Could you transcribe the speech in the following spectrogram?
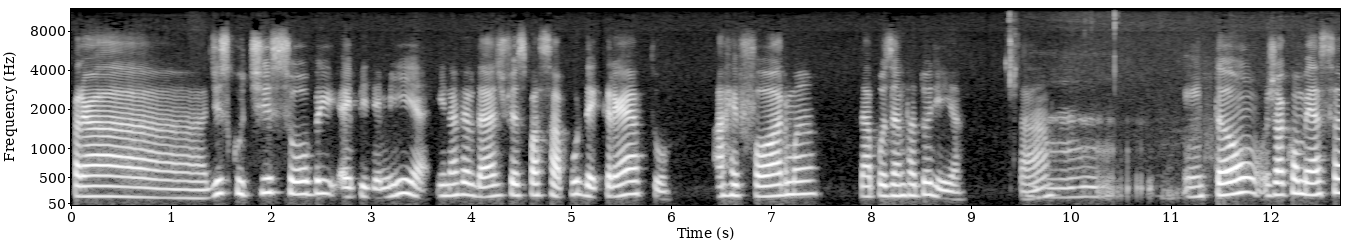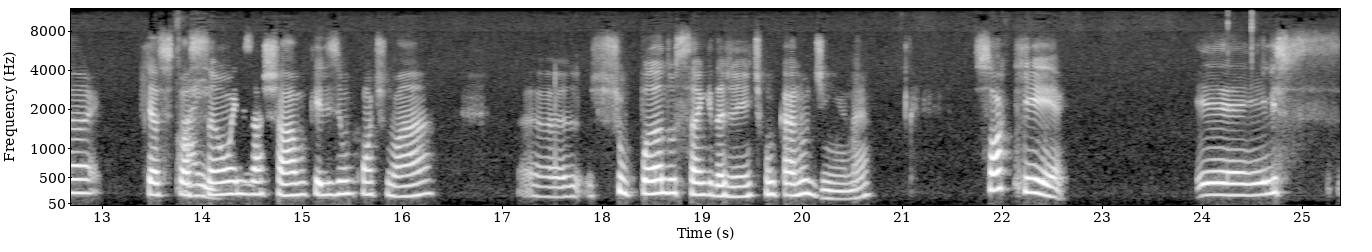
para discutir sobre a epidemia e, na verdade, fez passar por decreto a reforma da aposentadoria, tá? Ah. Então, já começa porque a situação Ai. eles achavam que eles iam continuar uh, chupando o sangue da gente com canudinho, né? Só que é, eles,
